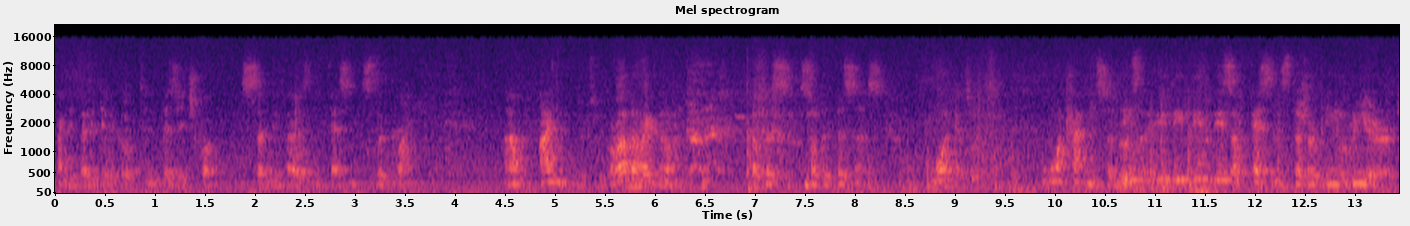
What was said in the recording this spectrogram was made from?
find it very difficult to envisage what 70,000 pheasants look like. Um, I'm rather ignorant of this sort of business. What, what happens to? These, these- are pheasants that are being reared.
